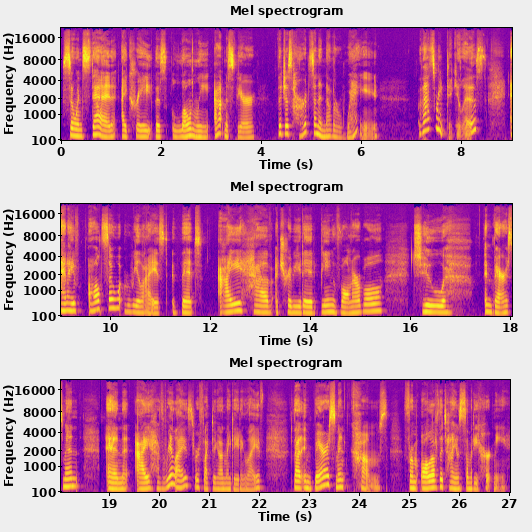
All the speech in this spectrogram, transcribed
So instead, I create this lonely atmosphere that just hurts in another way. That's ridiculous. And I've also realized that I have attributed being vulnerable to embarrassment and I have realized, reflecting on my dating life, that embarrassment comes from all of the times somebody hurt me.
